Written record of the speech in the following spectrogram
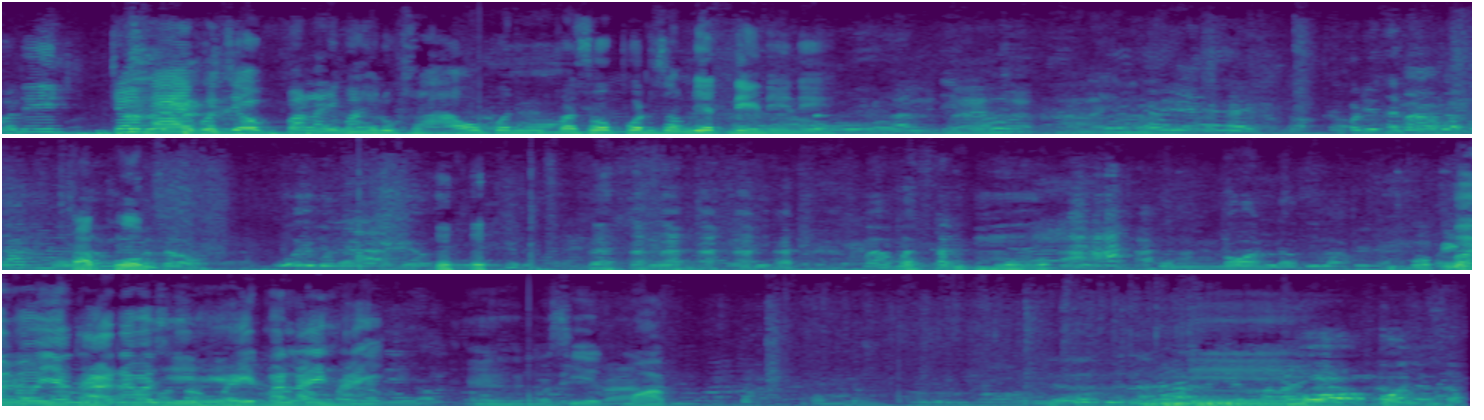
พอดีเจ้านายเพิ่นจะเอามาไล่มาให้ลูกสาวเพิ่นประสบผลสำเร็จนี่นี่นี่มาอะไรนี่ครับผมมามาท่านหมูนอนแล้วทีละบอยไม่ยังถามนะว่าสิเห็นมาไล่ให้เออมาสิมอบ นี่พ่อพ่อยังครับ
